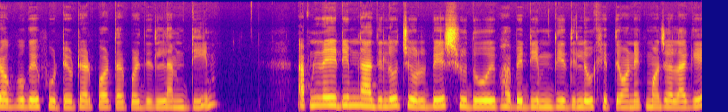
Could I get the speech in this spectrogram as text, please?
টকবগে ফুটে ওঠার পর তারপরে দিয়ে দিলাম ডিম। আপনারা এই ডিম না দিলেও চলবে, শুধু ওইভাবে ডিম দিয়ে দিলেও খেতে অনেক মজা লাগে।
